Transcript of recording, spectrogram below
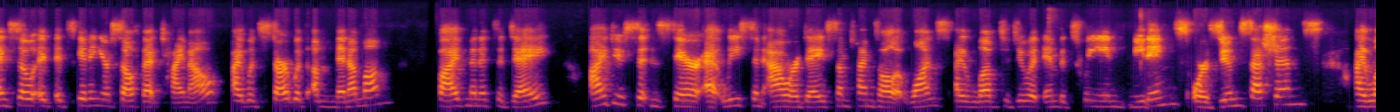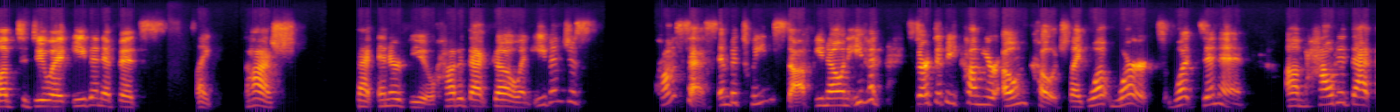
And so it, it's giving yourself that timeout. I would start with a minimum five minutes a day. I do sit and stare at least an hour a day, sometimes all at once. I love to do it in between meetings or Zoom sessions. I love to do it even if it's like, gosh, that interview? How did that go? And even just process in between stuff, you know, and even start to become your own coach. Like what worked, what didn't, um, how did that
